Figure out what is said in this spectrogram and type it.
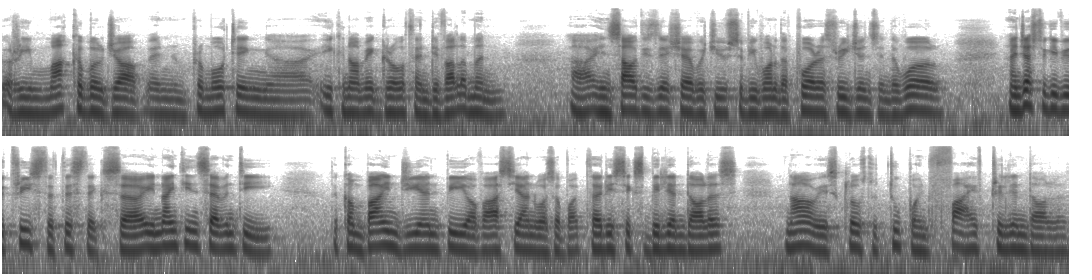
remarkable job in promoting uh, economic growth and development uh, in Southeast Asia, which used to be one of the poorest regions in the world. And just to give you three statistics, uh, in 1970, the combined GNP of ASEAN was about $36 billion. Now it's close to $2.5 trillion,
